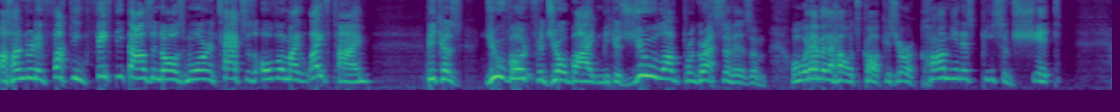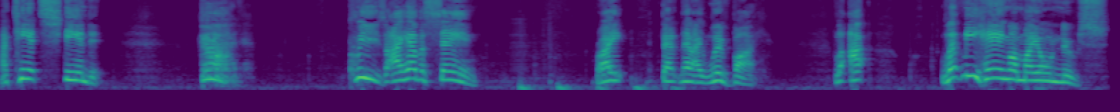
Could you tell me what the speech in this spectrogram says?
a hundred and fucking fifty thousand dollars more in taxes over my lifetime because you voted for Joe Biden because you love progressivism or whatever the hell it's called because you're a communist piece of shit. I can't stand it. God, please, I have a saying, right? That, that I live by. I, let me hang on my own noose.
